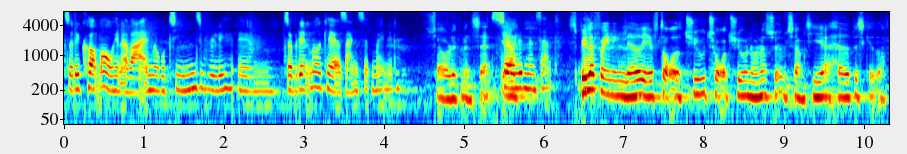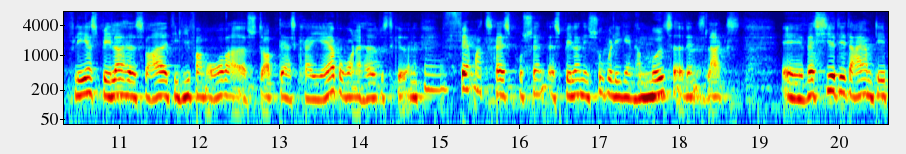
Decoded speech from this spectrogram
så det kommer jo hen ad vejen med rutinen selvfølgelig. Øhm, så på den måde kan jeg sagtens sætte mig ind i det. Sørgeligt, men sandt. Sørgeligt, ja. men sandt. Spillerforeningen lavede i efteråret 2022 en undersøgelse om de her hadbeskeder. Flere spillere havde svaret, at de ligefrem overvejede at stoppe deres karriere på grund af hadbeskederne. Mm. 65 procent af spillerne i Superligaen har modtaget den slags. Øh, hvad siger det dig om det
